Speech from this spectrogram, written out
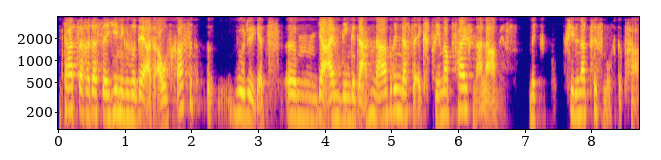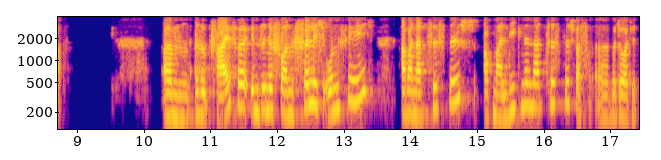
Die Tatsache, dass derjenige so derart ausrastet, würde jetzt ähm, ja einem den Gedanken nahebringen, dass er extremer Pfeifenalarm ist, mit viel Narzissmus gepaart. Ähm, also Pfeife im Sinne von völlig unfähig, aber narzisstisch, auch maligne narzisstisch, was äh, bedeutet,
